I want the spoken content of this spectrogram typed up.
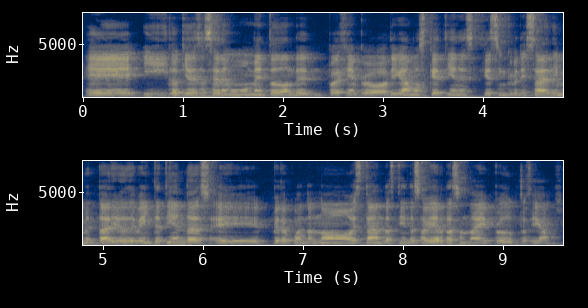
Eh, y lo quieres hacer en un momento donde, por ejemplo, digamos que tienes que sincronizar el inventario de 20 tiendas, eh, pero cuando no están las tiendas abiertas o no hay productos, digamos,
